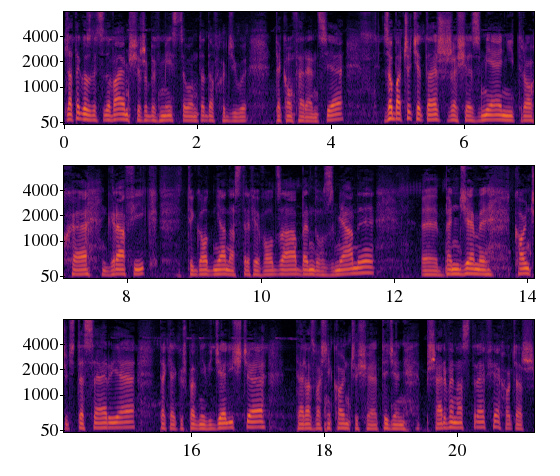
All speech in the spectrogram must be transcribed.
Dlatego zdecydowałem się, żeby w miejsce Wanteda wchodziły te konferencje. Zobaczycie też, że się zmieni trochę grafik tygodnia na strefie wodza. Będą zmiany. E, będziemy kończyć tę serię, tak jak już pewnie widzieliście. Teraz właśnie kończy się tydzień przerwy na strefie, chociaż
